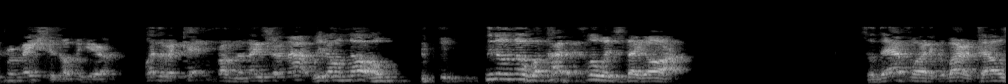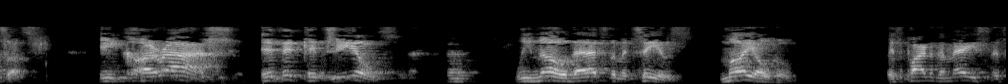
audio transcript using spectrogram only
information over here, whether it came from the mace or not. We don't know. we don't know what kind of fluids they are. So therefore the Gemara tells us, Ikarash, if it congeals, we know that's the Metzius. Mayohu. It's part of the mace, it's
